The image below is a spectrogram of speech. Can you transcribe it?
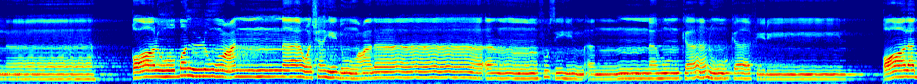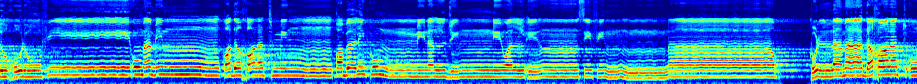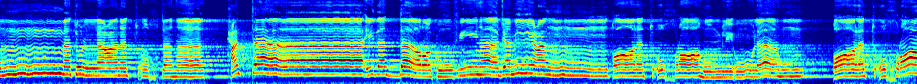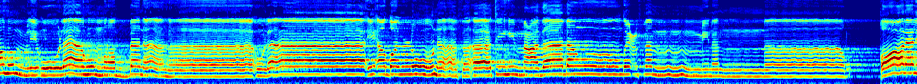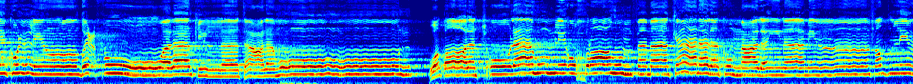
قالوا ضلوا عنا وشهدوا على أنفسهم أنهم كانوا كافرين. قال ادخلوا في أمم قد خلت من قبلكم من الجن والإنس في النار كلما دخلت أمة لعنت أختها حتى إذا اداركوا فيها جميعا قالت أخراهم لأولاهم قالت أخراهم لأولاهم ربنا هؤلاء أضلونا فآتهم عذابا ضعفا من النار. قال لكل ضعف ولكن لا تعلمون. وقالت أولاهم لأخراهم فما كان لكم علينا من فضل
